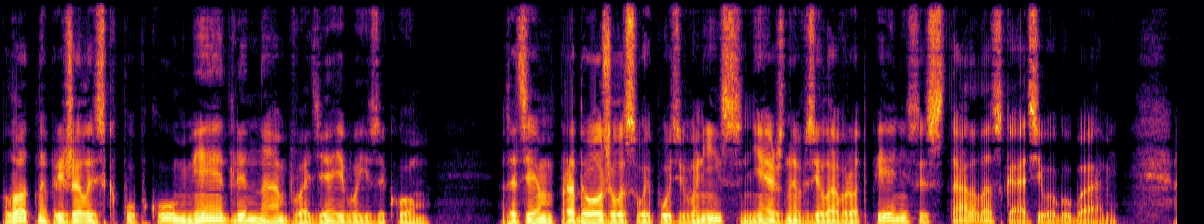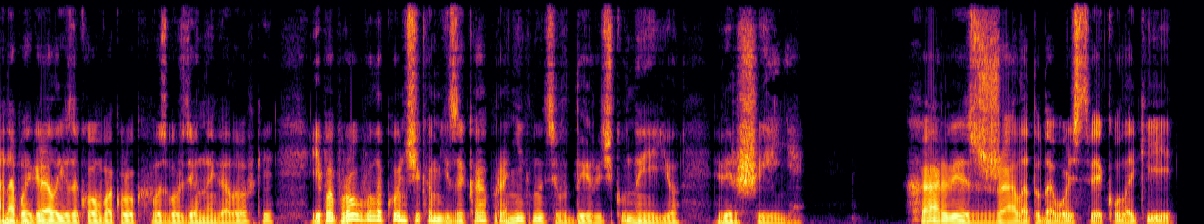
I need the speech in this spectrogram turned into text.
плотно прижалась к пупку, медленно обводя его языком. Затем продолжила свой путь вниз, нежно взяла в рот пенис и стала ласкать его губами. Она поиграла языком вокруг возбужденной головки и попробовала кончиком языка проникнуть в дырочку на ее вершине. Харви сжал от удовольствия кулаки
